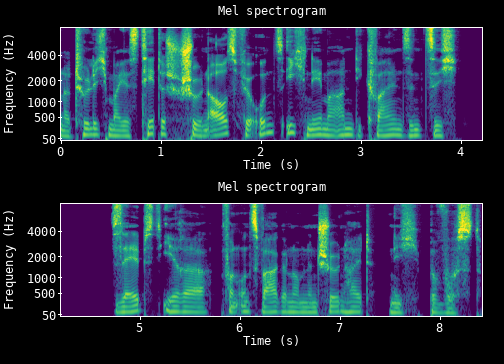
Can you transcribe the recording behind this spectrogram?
natürlich majestätisch schön aus für uns. Ich nehme an, die Quallen sind sich selbst ihrer von uns wahrgenommenen Schönheit nicht bewusst.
